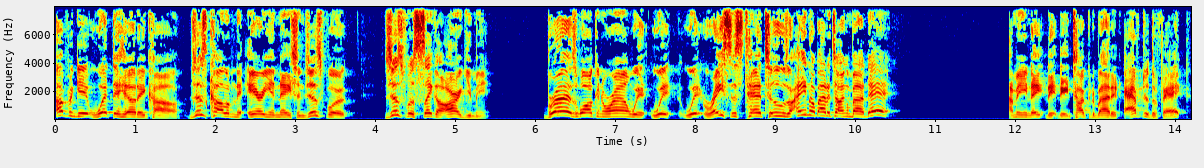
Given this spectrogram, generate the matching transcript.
I forget what the hell they call. Just call them the Aryan Nation, just for just for sake of argument. Bruh is walking around with with with racist tattoos. Ain't nobody talking about that. I mean, they, they they talking about it after the fact.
